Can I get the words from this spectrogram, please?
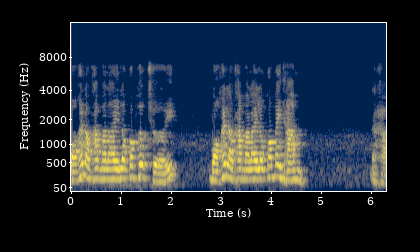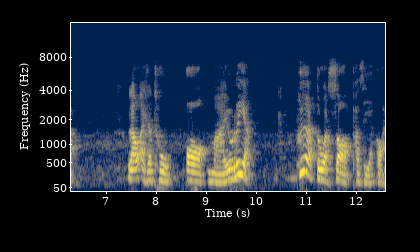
บอกให้เราทำอะไรเราก็เพิกเฉย บอกให้เราทำอะไรเราก็ไม่ทำนะครับ เราอาจจะถูกออกหมายเรียก เพื่อตรวจสอบภาษีก่อน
